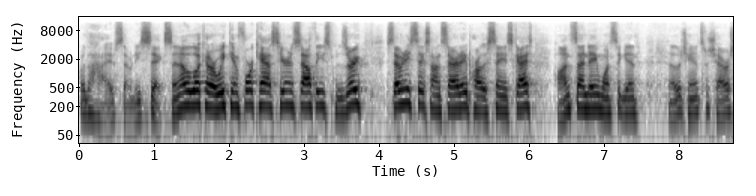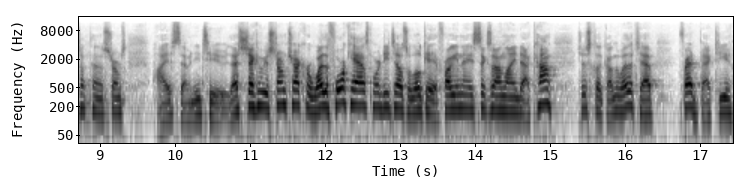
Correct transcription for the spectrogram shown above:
with a high of 76. Another look at our weekend forecast here in southeast Missouri. 76 on Saturday, partly sunny skies. On Sunday, once again, another chance of showers and thunderstorms. High of 72. That's checking your storm tracker weather forecast. More details are located at froggy96online.com. Just click on the weather tab. Fred, back to you.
